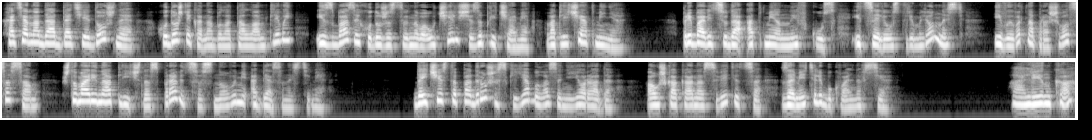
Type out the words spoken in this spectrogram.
Хотя надо отдать ей должное, художник она была талантливой и с базой художественного училища за плечами, в отличие от меня. Прибавить сюда отменный вкус и целеустремленность – и вывод напрашивался сам, что Марина отлично справится с новыми обязанностями. Да и чисто по-дружески я была за нее рада, а уж как она светится, заметили буквально все. «Алинка,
